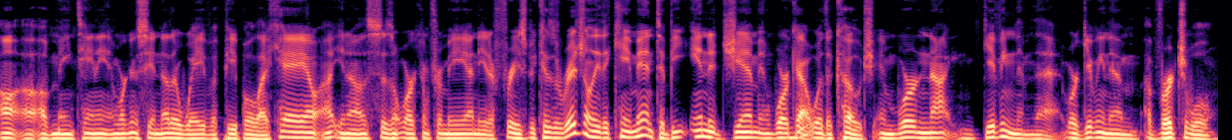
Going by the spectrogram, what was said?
Uh, uh, of maintaining, and we're going to see another wave of people like, hey, I, you know, this isn't working for me. I need a freeze because originally they came in to be in a gym and work Mm-hmm. out with a coach, and we're not giving them that. We're giving them a virtual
